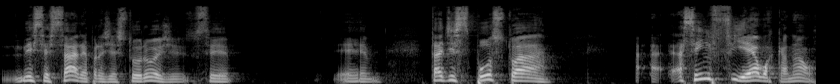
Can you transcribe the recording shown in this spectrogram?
necessária para gestor hoje? Você está é, tá disposto a, a, a, ser infiel a canal?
